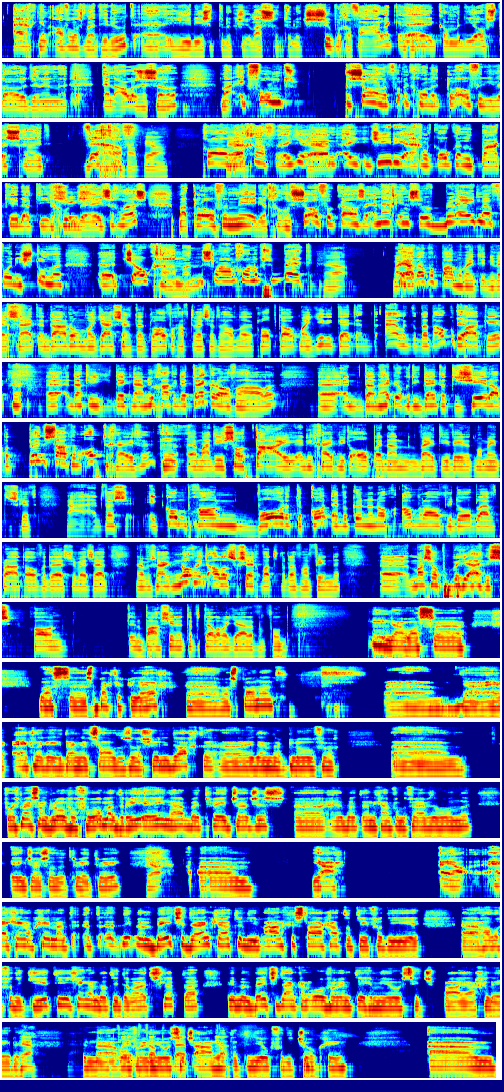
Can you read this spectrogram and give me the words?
Eigenlijk in alles wat hij doet. Hier is natuurlijk, was natuurlijk super gevaarlijk. hè. Je kan met die opstoten en, eh, en alles en zo. Maar ik vond, persoonlijk vond ik gewoon dat Klover die wedstrijd weggaf. ja. Gewoon Ja. weggaf, weet je. Ja. En eh, Giri eigenlijk ook een paar keer dat hij goed bezig was. Maar Clover meer, die had gewoon zoveel kansen. En hij ging zo bleef maar voor die stomme eh, choke gaan, man. Sla hem gewoon op zijn bek. Ja. Maar je had ook een paar momenten in de wedstrijd. En daarom, wat jij zegt, dat Glover gaf de wedstrijd de handen. Dat klopt ook. Maar Jiri deed eigenlijk dat ook een Ja. paar keer. eh, dat hij denkt, nou, nu gaat hij de trekker overhalen. Eh, en dan heb je ook het idee dat de Shera op het punt staat hem op te geven. Eh, maar die is zo taai en die geeft niet op. En dan weet hij weer het moment te schrift. Ja, het was... Ik kom gewoon woorden tekort. En we kunnen nog anderhalf uur door blijven praten over deze wedstrijd. En hebben waarschijnlijk nog niet alles gezegd wat we ervan vinden. Maar zo probeer eens gewoon in een paar zinnen te vertellen wat jij ervan vond. Ja, was, eh, was eh, spectaculair, eh, was spannend. Ehm, ja, e- eigenlijk, ik denk hetzelfde zoals jullie dachten. Ik denk dat Glover, ehm, volgens mij stond Glover voor met 3-1 hè, bij twee judges eh, bij het ingaan van de vijfde ronde. Eén judge had het 2-2. Ja. Ehm, ja, hij, hij ging op een gegeven moment, het, het liet me een beetje denken, hè, toen hij hem aangeslagen had, dat hij voor die, eh half voor die guillotine ging en dat hij eruit slipte. hè, liet me een beetje denken aan Overeem tegen Miocic een paar jaar geleden. Ja. Toen uh, Overeem het wel, Miocic Pep, aan ja. had en toen hij ook voor die choke ging. Ehm,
